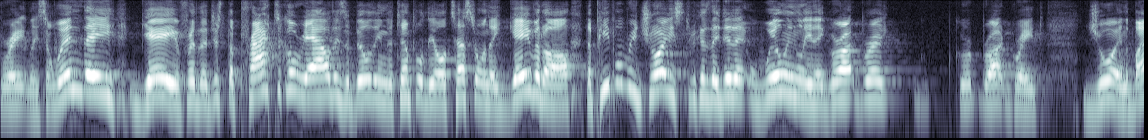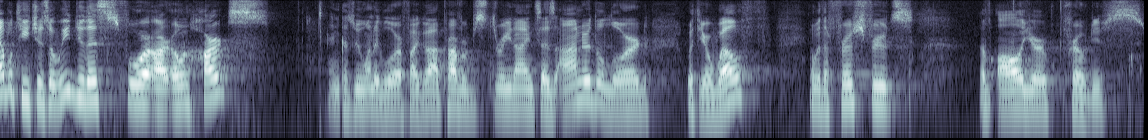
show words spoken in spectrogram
greatly. So when they gave for the just the practical realities of building the temple in the Old Testament, when they gave it all, the people rejoiced because they did it willingly and they brought great, brought great joy. And the Bible teaches that we do this for our own hearts and because we want to glorify God. Proverbs 3 9 says, Honor the Lord with your wealth and with the first fruits of all your produce.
